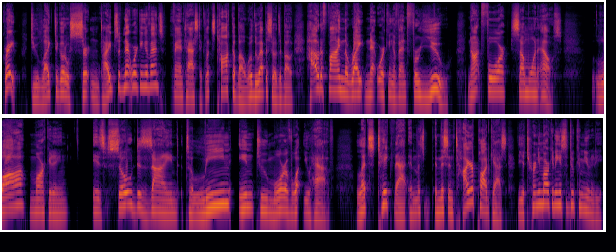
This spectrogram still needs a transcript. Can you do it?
Great. Do you like to go to certain types of networking events? Fantastic. Let's talk about, we'll do episodes about how to find the right networking event for you, not for someone else. Law marketing is so designed to lean into more of what you have. Let's take that and let's in this entire podcast, the Attorney Marketing Institute community,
